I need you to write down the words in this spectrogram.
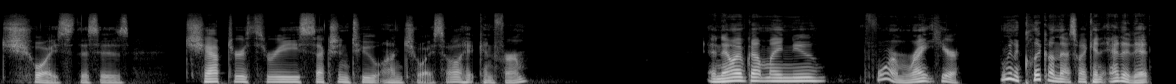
choice. This is chapter 3, section 2 on choice. So I'll hit confirm. And now I've got my new form right here. I'm going to click on that so I can edit it.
